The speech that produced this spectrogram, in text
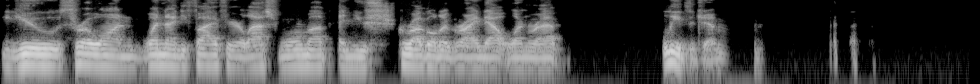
you throw on 195 for your last warm up and you struggle to grind out one rep leave the gym.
